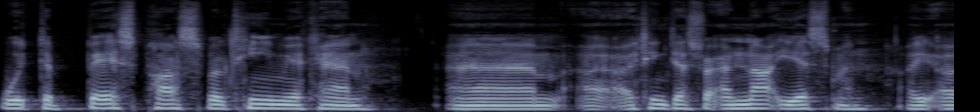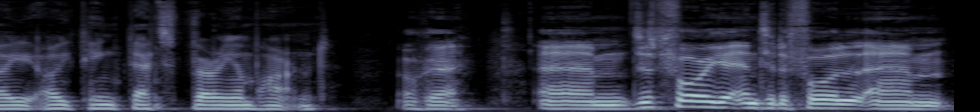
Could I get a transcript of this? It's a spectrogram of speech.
with the best possible team you can. Um, I, I think that's right. And not yes men. I, I, I think that's very important. Okay. Um, just before we get into the full um,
